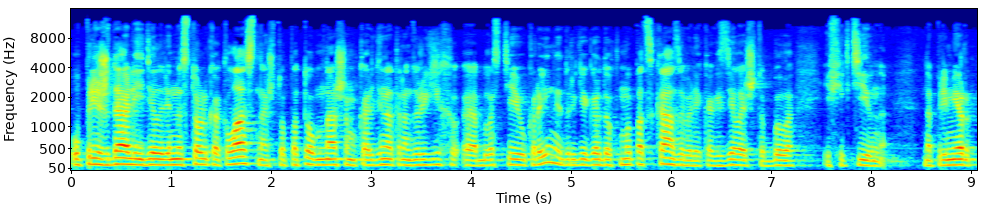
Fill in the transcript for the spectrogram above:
упреждали и делали настолько классно, что потом нашим координаторам других э, областей Украины, и других городов мы подсказывали, как сделать, чтобы было эффективно. Например,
